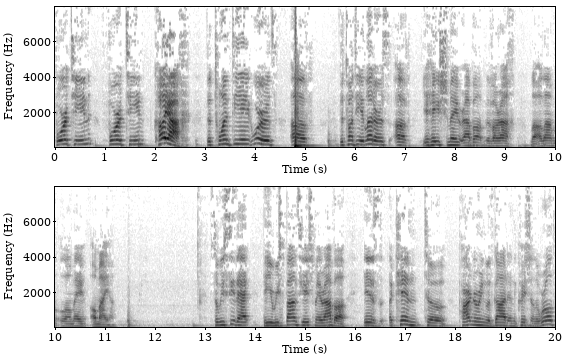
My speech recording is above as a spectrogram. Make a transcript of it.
14, 14, kayach, the 28 words of, the 28 letters of Yehei Shmei Rabba Mivarach La'alam Lomei Omaya. So we see that the response Yehi Shmei Rabbah is akin to partnering with God in the creation of the world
